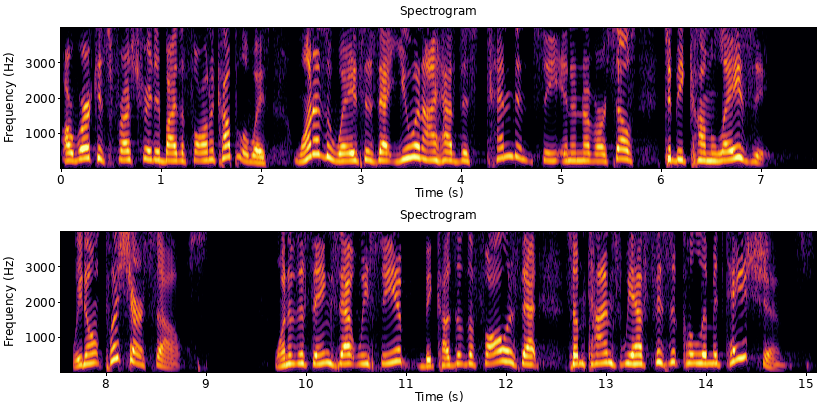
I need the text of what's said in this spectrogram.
our work is frustrated by the fall in a couple of ways. One of the ways is that you and I have this tendency in and of ourselves to become lazy. We don't push ourselves. One of the things that we see because of the fall is that sometimes we have physical limitations.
